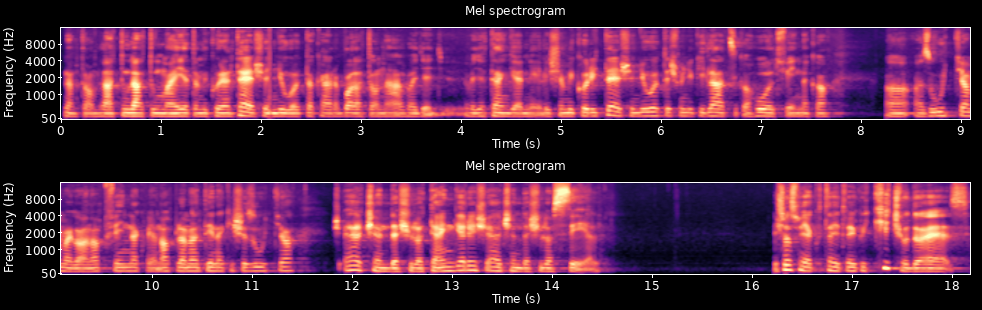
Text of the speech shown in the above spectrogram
nem tudom, látunk, látunk már ilyet, amikor ilyen teljesen nyugodt, akár a Balatonnál, vagy, egy, vagy a tengernél is, amikor itt teljesen nyugodt, és mondjuk így látszik a holdfénynek a, a, az útja, meg a napfénynek, vagy a naplementének is az útja, és elcsendesül a tenger, és elcsendesül a szél. És azt mondják a tanítványok, hogy kicsoda ez?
